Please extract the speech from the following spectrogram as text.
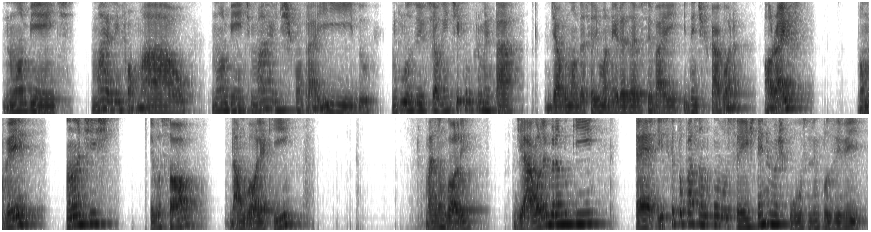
num ambiente mais informal, num ambiente mais descontraído, inclusive se alguém te cumprimentar de alguma dessas maneiras, aí você vai identificar agora. Alright? Vamos ver? Antes, eu vou só dar um gole aqui. Mais um gole de água. Lembrando que é isso que eu estou passando com vocês, tem nos meus cursos, inclusive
